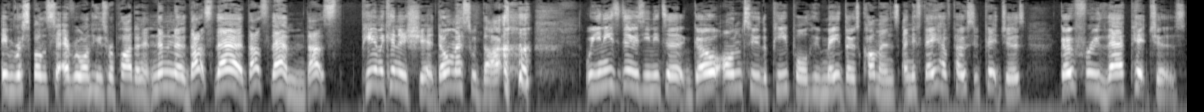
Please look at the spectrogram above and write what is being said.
in response to everyone who's replied on it. No, no, no, that's there. That's them. That's Peter McKinnon shit. Don't mess with that. what you need to do is you need to go on to the people who made those comments, and if they have posted pictures, go through their pictures.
